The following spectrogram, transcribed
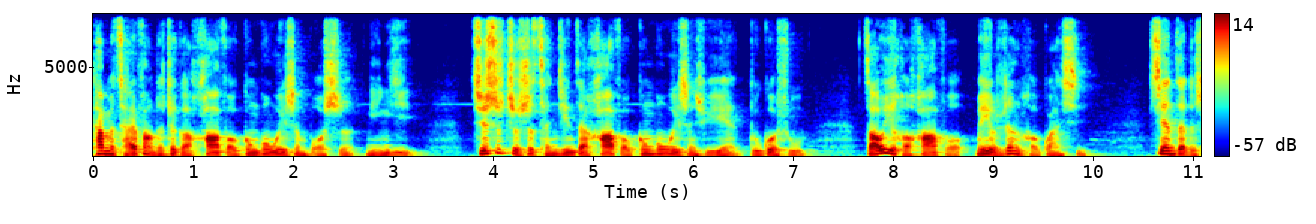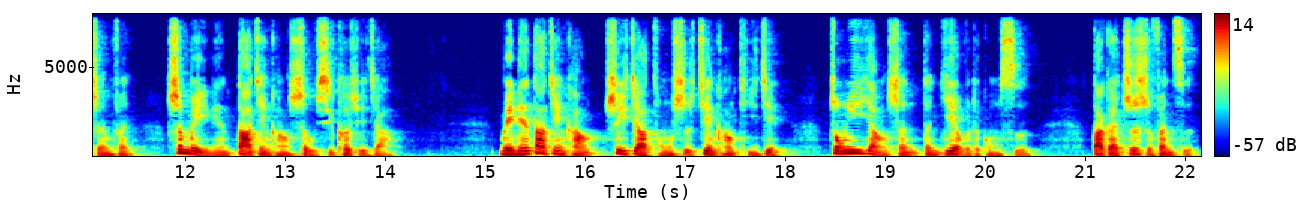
他们采访的这个哈佛公共卫生博士林毅，其实只是曾经在哈佛公共卫生学院读过书，早已和哈佛没有任何关系。现在的身份是每年大健康首席科学家。每年大健康是一家从事健康体检、中医养生等业务的公司。大概知识分子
